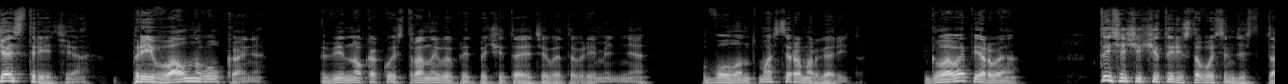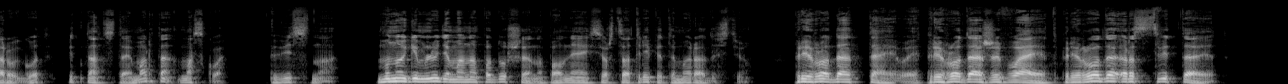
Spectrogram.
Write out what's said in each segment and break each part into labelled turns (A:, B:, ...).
A: Часть третья. Привал на вулкане. Вино какой страны вы предпочитаете в это время дня? Воланд мастера Маргарита. Глава первая. 1482 год, 15 марта, Москва. Весна. Многим людям она по душе, наполняя сердца трепетом и радостью. Природа оттаивает, природа оживает, природа расцветает.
